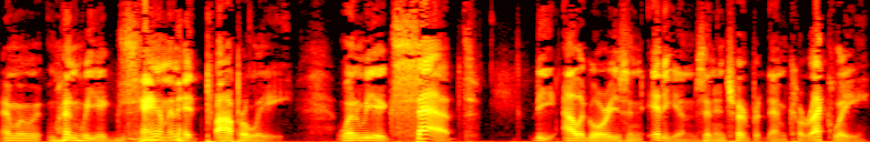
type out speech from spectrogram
And when we, when we examine it properly, when we accept the allegories and idioms and interpret them correctly,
